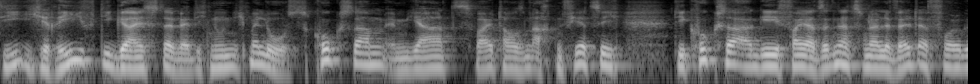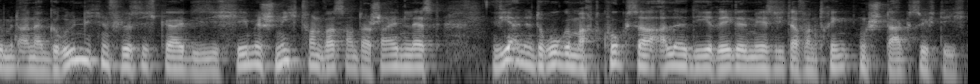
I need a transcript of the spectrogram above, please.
die ich rief, die Geister werde ich nun nicht mehr los. Kuxam im Jahr 2048. Die Kuxa AG feiert sensationelle Welterfolge mit einer grünlichen Flüssigkeit, die sich chemisch nicht von Wasser unterscheiden lässt. Wie eine Droge macht Kuxa alle, die regelmäßig davon trinken, stark süchtig.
